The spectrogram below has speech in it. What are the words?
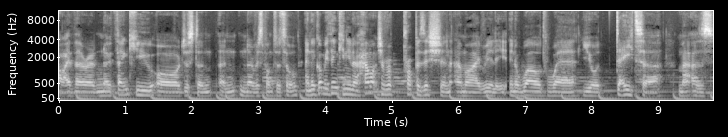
either a no thank you or just a, a, no response at all. And it got me thinking, you know, how much of a proposition am I really in a world where your data matters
